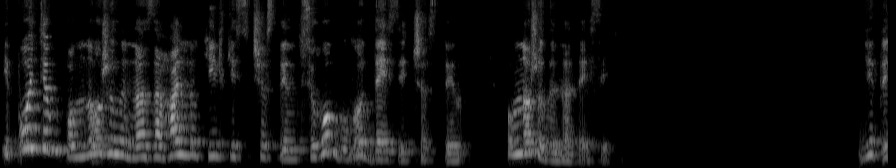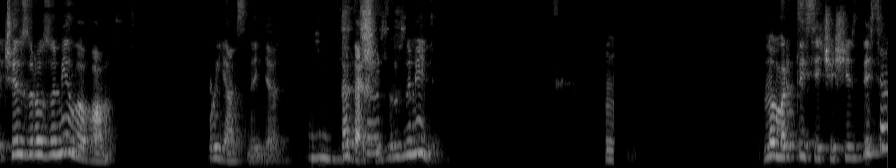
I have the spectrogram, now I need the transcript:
і потім помножили на загальну кількість частин. Всього було 10 частин. Помножили на 10. Діти, чи зрозуміло вам пояснення? Задачі зрозумілі? Номер 1060.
